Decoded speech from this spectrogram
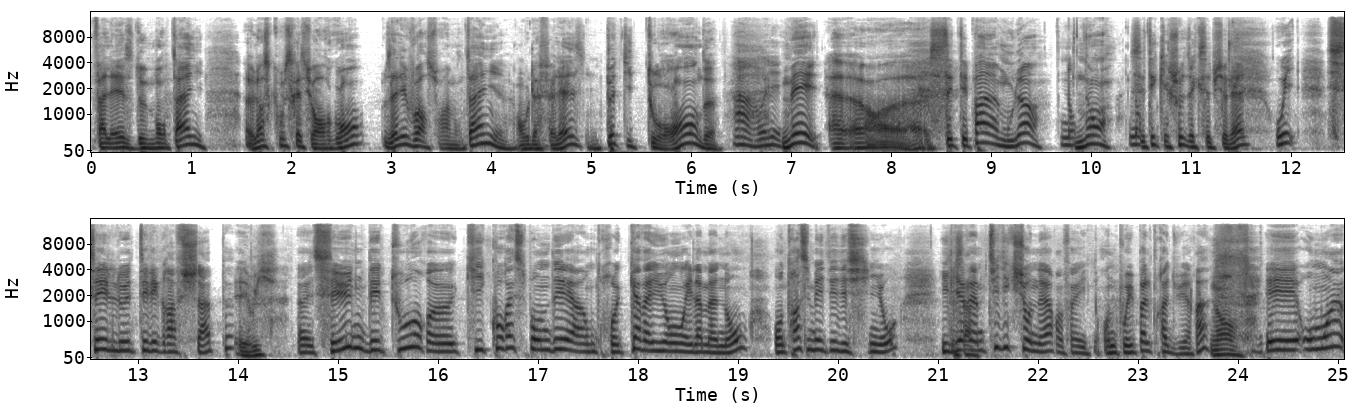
falaise, de montagne, euh, lorsque vous serez sur Orgon, vous allez voir sur la montagne, en haut de la falaise, une petite tour ronde. Ah, oui. Mais euh, c'était pas un moulin. Non. Non, c'était quelque chose d'exceptionnel. Oui, c'est le télégraphe Chape. Et eh oui. Euh, c'est une des tours euh, qui correspondait entre Cavaillon et la Manon. On transmettait des signaux. Il y avait un petit dictionnaire, enfin, on ne pouvait pas le traduire. Hein. Non. Et au moins,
